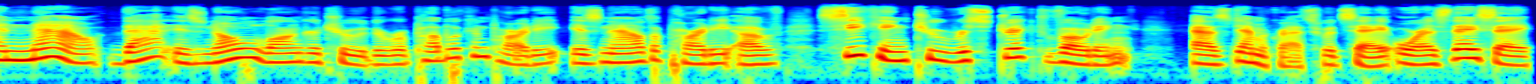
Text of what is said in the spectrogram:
And now that is no longer true. The Republican Party is now the party of seeking to restrict voting, as Democrats would say, or as they say,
